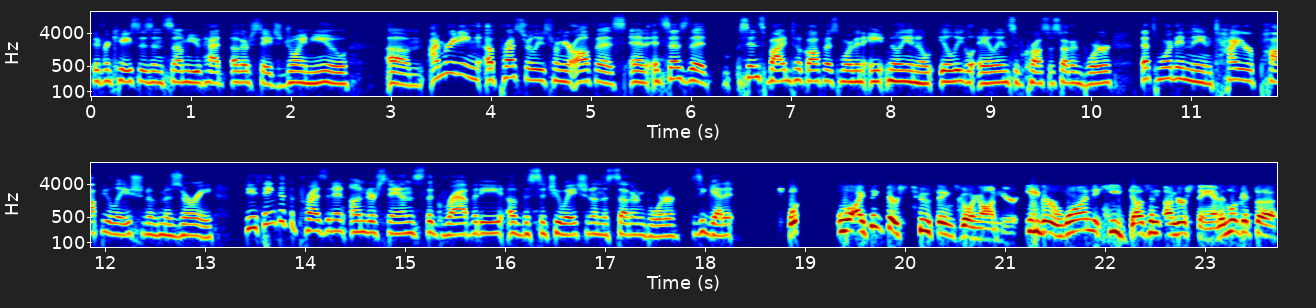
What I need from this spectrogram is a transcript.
different cases, and some you've had other states join you. Um, I'm reading a press release from your office, and it says that since Biden took office, more than 8 million Ill- illegal aliens have crossed the southern border. That's more than the entire population of Missouri. Do you think that the president understands the gravity of the situation on the southern border? Does he get it? Well, well, I think there's two things going on here. Either one, he doesn't understand, and look at the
